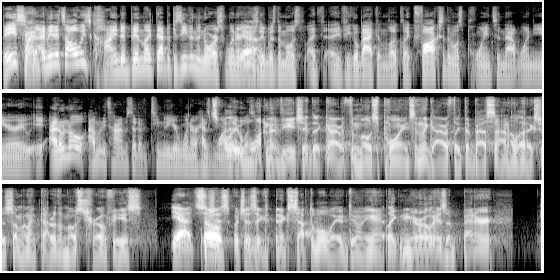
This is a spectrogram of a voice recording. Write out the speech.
basically, kind I mean, it's always kind of been like that because even the Norris winner Yeah. usually was the most. If you go back and look, like Fox had the most points in that one year. It- it- I don't know how many times that a team of the year winner has It's won. probably one of each. Like the guy with the most points and the guy with like the best analytics or something like that, or the most trophies. Yeah. So which is which is an acceptable way of doing it. Like Miro is a better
